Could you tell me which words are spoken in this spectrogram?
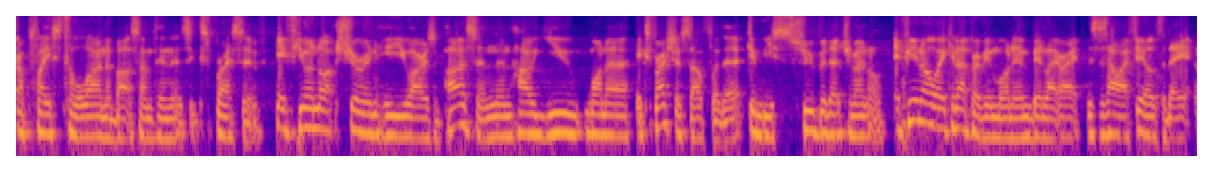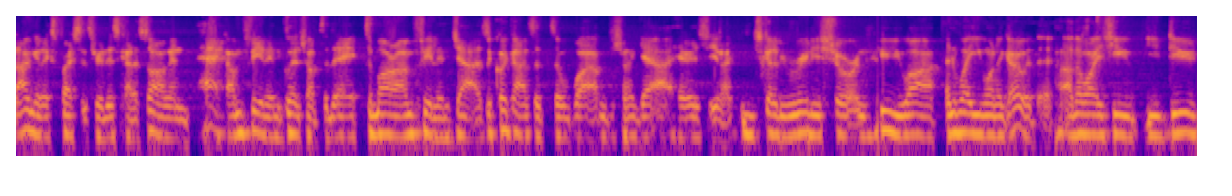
a place to learn about something that's expressive. If you're not sure in who you are as a person, then how you want to express yourself with it can be super detrimental. If you're not waking up every morning and being like, this is how I feel today, and I'm going to express it through this kind of song. And heck, I'm feeling glitch hop today. Tomorrow, I'm feeling jazz. A quick answer to what I'm just trying to get at here is, you know, you just got to be really sure in who you are and where you want to go with it. Otherwise, you you do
